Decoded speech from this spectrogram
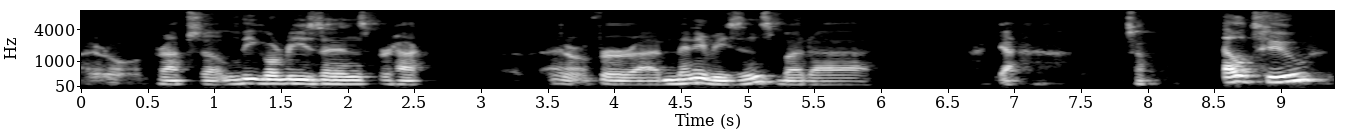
I don't know perhaps uh, legal reasons, perhaps I don't know for uh, many reasons, but uh, yeah. So L two,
